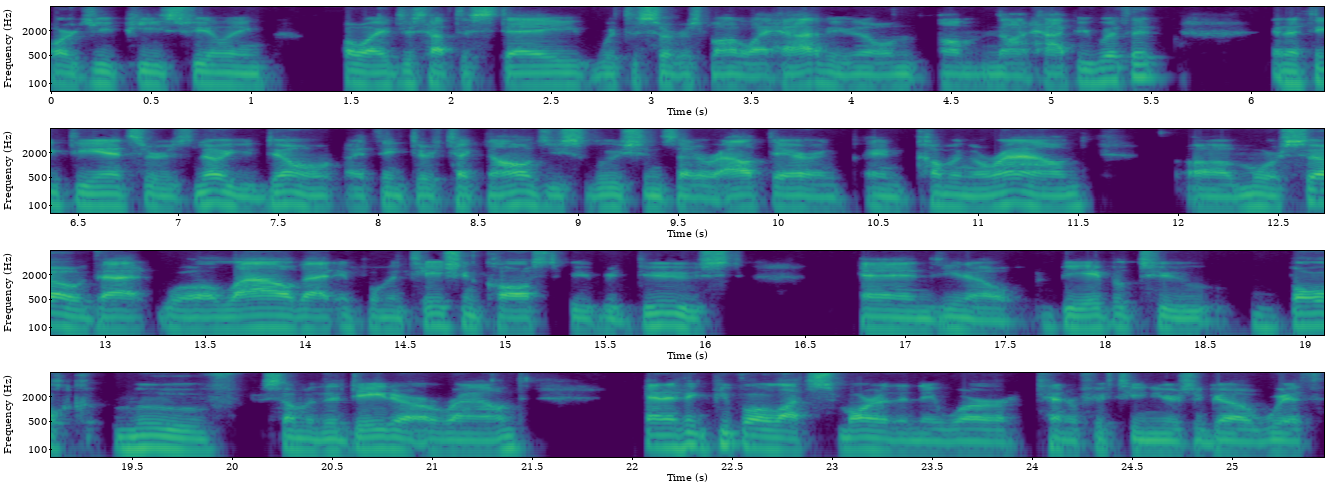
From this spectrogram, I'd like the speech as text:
are GPs feeling oh, I just have to stay with the service model I have, even though I'm, I'm not happy with it? And I think the answer is no, you don't. I think there's technology solutions that are out there and, and coming around uh, more so that will allow that implementation cost to be reduced and you know be able to bulk move some of the data around and i think people are a lot smarter than they were 10 or 15 years ago with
